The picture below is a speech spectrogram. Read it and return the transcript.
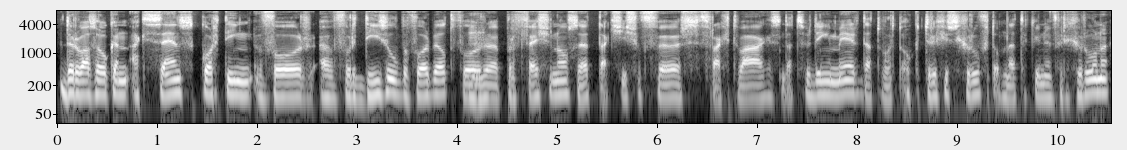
Er was ook een accijnskorting voor, uh, voor diesel bijvoorbeeld, voor uh, professionals, hè, taxichauffeurs, vrachtwagens, dat soort dingen meer. Dat wordt ook teruggeschroefd om dat te kunnen vergroenen.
